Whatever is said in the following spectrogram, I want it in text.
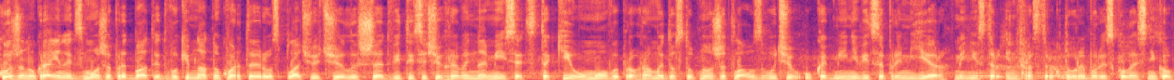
Кожен українець зможе придбати двокімнатну квартиру, сплачуючи лише 2 тисячі гривень на місяць. Такі умови програми доступного житла озвучив у Кабміні віце-прем'єр, міністр інфраструктури Борис Колесніков.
